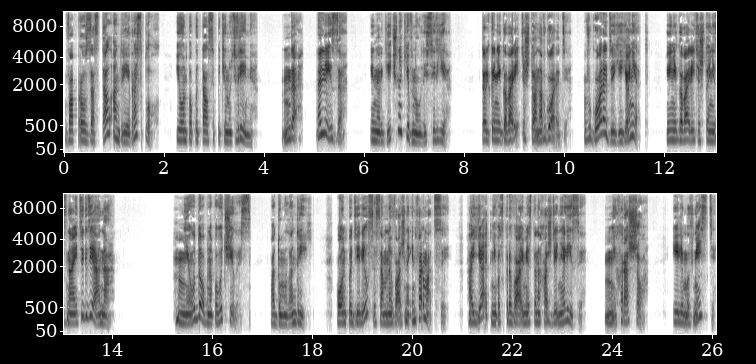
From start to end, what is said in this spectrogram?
Вопрос застал Андрея врасплох, и он попытался потянуть время. «Да, Лиза», — энергично кивнул Леселье. «Только не говорите, что она в городе. В городе ее нет. И не говорите, что не знаете, где она». «Неудобно получилось», — подумал Андрей. «Он поделился со мной важной информацией, а я от него скрываю местонахождение Лизы. Нехорошо. Или мы вместе,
